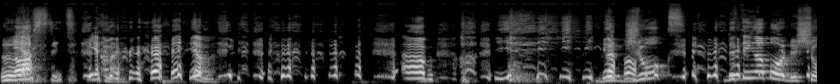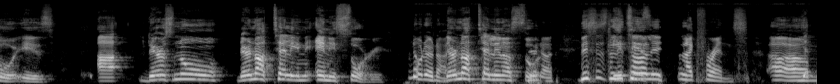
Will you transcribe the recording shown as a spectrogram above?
lost it. Yeah, man. Right? Yeah, man. um, the jokes the thing about the show is uh, there's no, they're not telling any story. No, they're not. They're not telling us so. This is It is- literally like Friends. Um,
